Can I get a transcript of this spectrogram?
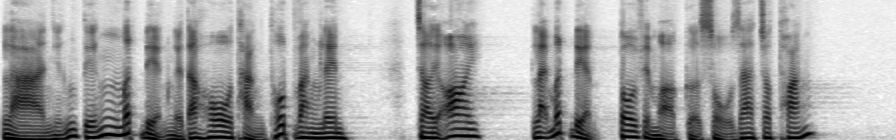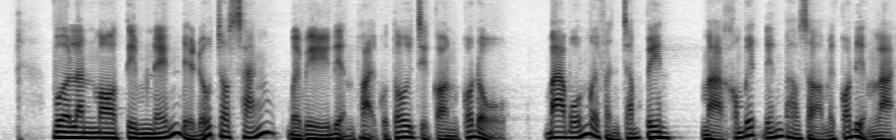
Là những tiếng mất điện người ta hô thẳng thốt vang lên. Trời oi Lại mất điện, Tôi phải mở cửa sổ ra cho thoáng. Vừa lần mò tìm nến để đốt cho sáng, Bởi vì điện thoại của tôi chỉ còn có độ 3-40% pin Mà không biết đến bao giờ mới có điện lại.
